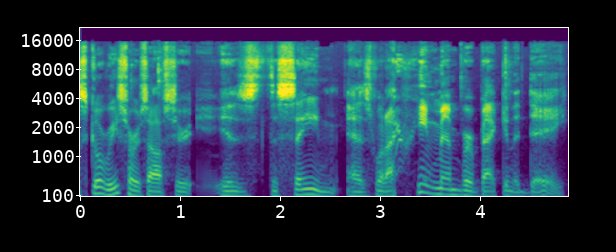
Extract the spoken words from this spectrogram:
a school resource officer is the same as what I remember back in the day.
